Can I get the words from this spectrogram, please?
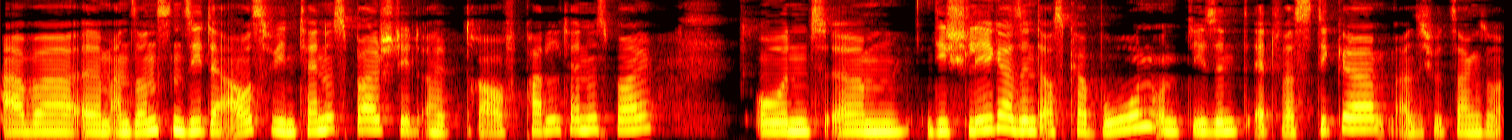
aber ähm, ansonsten sieht er aus wie ein Tennisball, steht halt drauf Paddeltennisball. Und ähm, die Schläger sind aus Carbon und die sind etwas dicker, also ich würde sagen so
